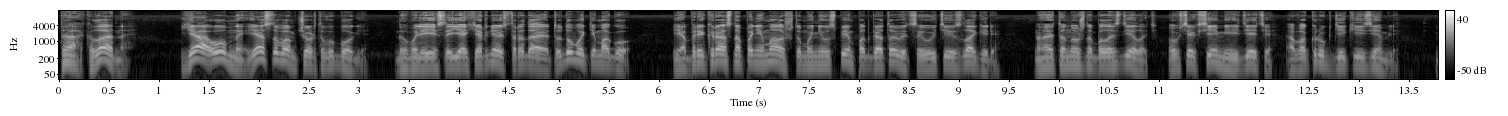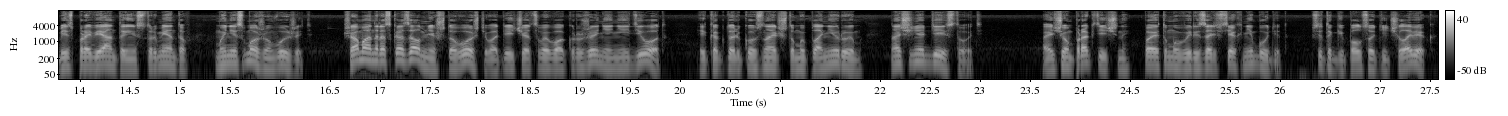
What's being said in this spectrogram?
Так, ладно. Я умный, ясно вам, чертовы боги. Думали, если я хернёй страдаю, то думать не могу. Я прекрасно понимал, что мы не успеем подготовиться и уйти из лагеря, но это нужно было сделать. У всех семьи и дети, а вокруг дикие земли. Без провианта и инструментов мы не сможем выжить. Шаман рассказал мне, что вождь, в отличие от своего окружения, не идиот, и как только узнает, что мы планируем, начнет действовать. А еще он практичный, поэтому вырезать всех не будет. все таки полсотни человек.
